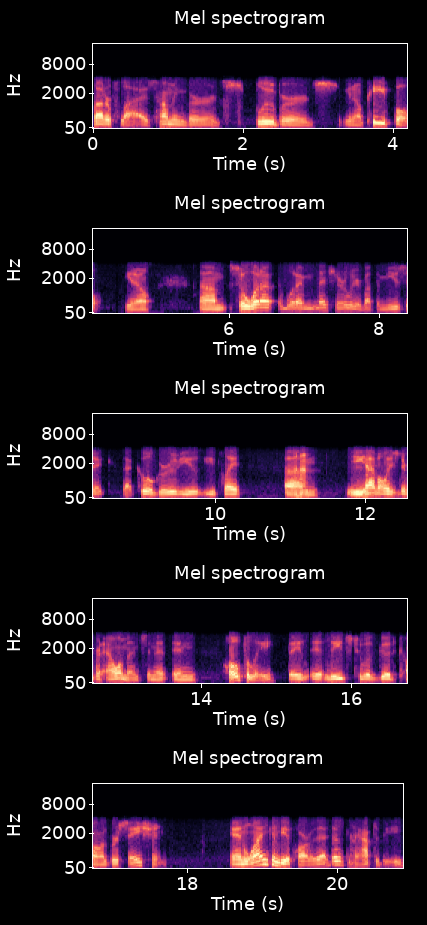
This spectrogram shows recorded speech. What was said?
butterflies hummingbirds bluebirds you know people you know um, so what i what i mentioned earlier about the music that cool groove you you played um, Uh-huh. You have all these different elements in it and hopefully they it leads to a good conversation and wine can be a part of that. It doesn't have to be,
